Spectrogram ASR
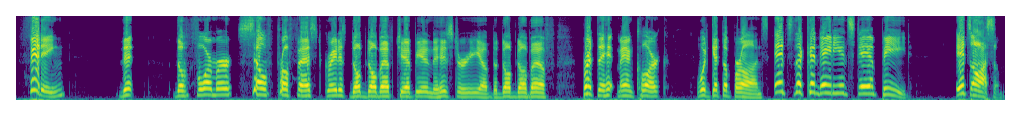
fitting that the former self professed greatest WWF champion in the history of the WWF, Bret the Hitman Clark, would get the bronze. It's the Canadian Stampede. It's awesome,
